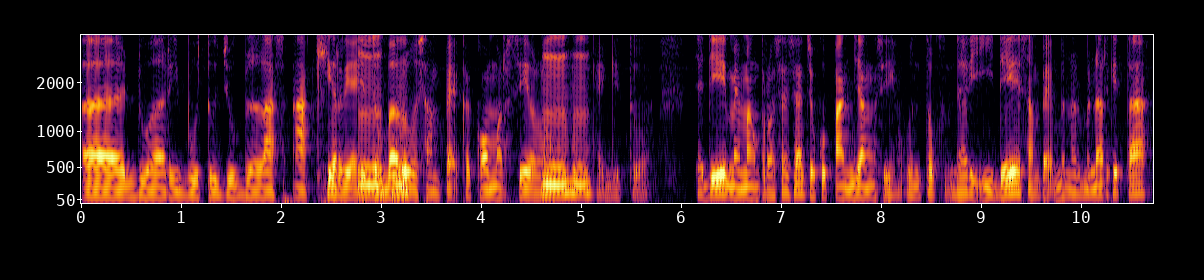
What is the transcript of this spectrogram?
eh, 2017 akhir ya itu baru sampai ke komersil Hmm, kayak gitu. Jadi memang prosesnya cukup panjang sih untuk dari ide sampai benar-benar kita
